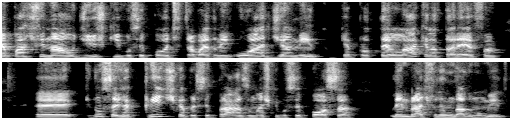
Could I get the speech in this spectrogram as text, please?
a parte final diz que você pode trabalhar também o adiamento, que é protelar aquela tarefa é, que não seja crítica para esse prazo, mas que você possa lembrar de fazer um dado momento.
